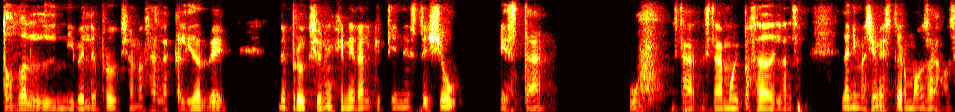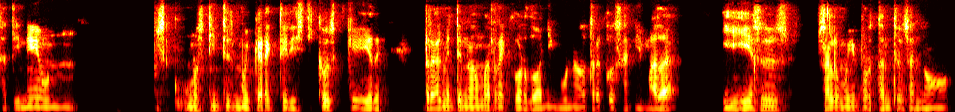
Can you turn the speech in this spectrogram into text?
todo el nivel de producción, o sea, la calidad de, de producción en general que tiene este show está, uf, está, está muy pasada de lanza. La animación está hermosa, o sea, tiene un, pues, unos tintes muy característicos que realmente no me recordó ninguna otra cosa animada. Y eso es, es algo muy importante, o sea, no,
